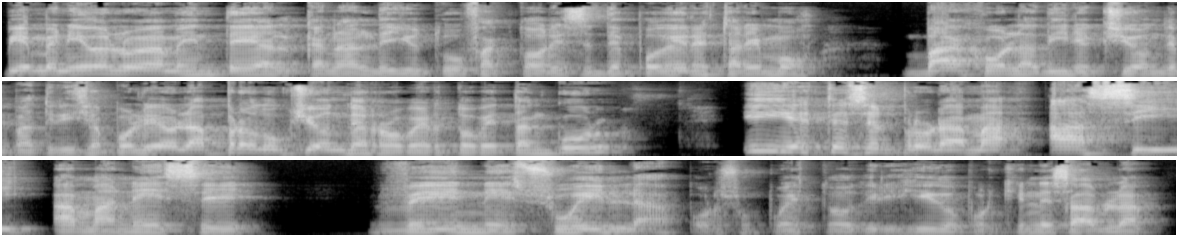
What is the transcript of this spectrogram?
bienvenido nuevamente al canal de YouTube Factores de Poder. Estaremos bajo la dirección de Patricia Poleo, la producción de Roberto Betancourt. Y este es el programa Así Amanece Venezuela, por supuesto, dirigido por quien les habla.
